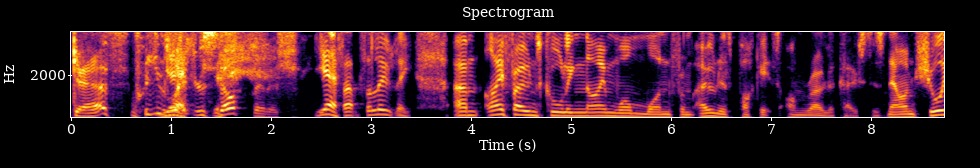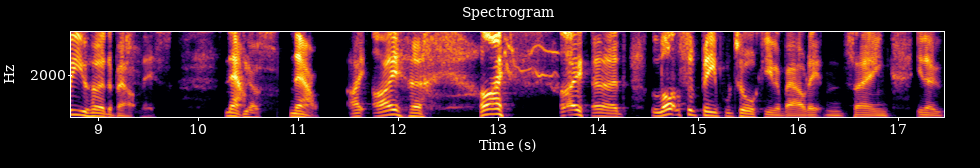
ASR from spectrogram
Gaz? Will you Yes. let yourself finish? Yes, absolutely. Um, iPhone's calling 911 from owners' pockets on roller coasters. Now, I'm sure you heard about this. Now, Yes. now, I I heard I I heard lots of people talking about it and saying, you know,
